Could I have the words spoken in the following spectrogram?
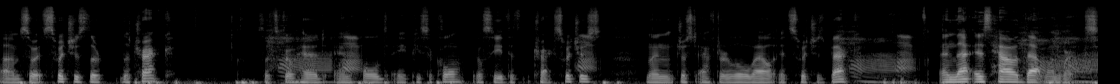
Um, so it switches the, the track so let's go ahead and hold a piece of coal. You'll see the track switches. And then just after a little while, it switches back. And that is how that one works.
